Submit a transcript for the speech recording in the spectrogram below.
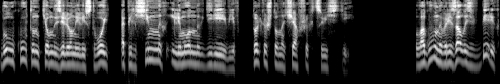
был укутан темно-зеленой листвой апельсинных и лимонных деревьев, только что начавших цвести. Лагуна врезалась в берег,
